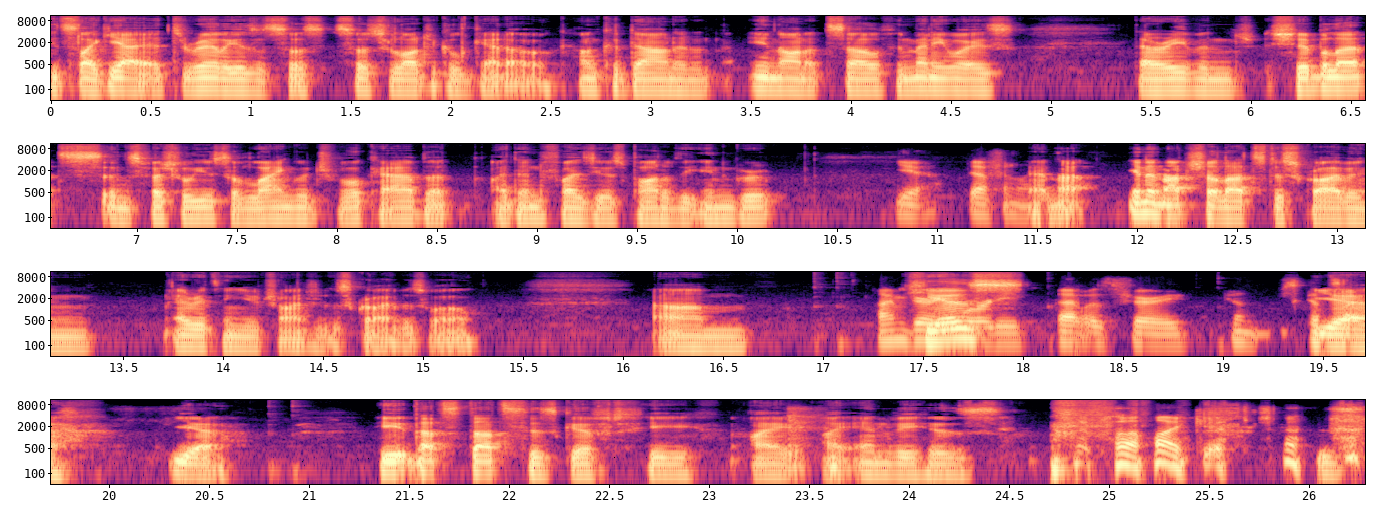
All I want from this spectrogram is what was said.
it's like yeah, it really is a so- sociological ghetto, hunkered down in, in on itself. In many ways, there are even shibboleths and special use of language vocab that identifies you as part of the in group. Yeah, definitely. And that, in a nutshell, that's describing everything you're trying to describe as well. Um, I'm very wordy. That was very concise. yeah, yeah. He that's that's his gift. He I I envy his. it's not my gift. his,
